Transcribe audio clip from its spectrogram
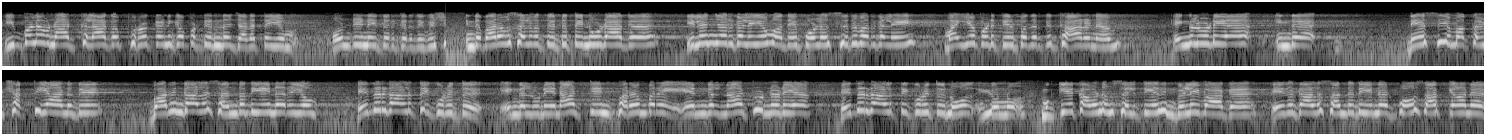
இவ்வளவு நாட்களாக புறக்கணிக்கப்பட்டிருந்த ஜனத்தையும் ஒன்றிணைத்திருக்கிறது. விஷயம் இந்த வரவு செலவு திட்டத்தினூடாக இளைஞர்களையும் அதே போல சிறுவர்களை மையப்படுத்தி இருப்பதற்கு காரணம் எங்களுடைய இந்த தேசிய மக்கள் சக்தியானது வருங்கால சந்ததியினரையும் எதிர்காலத்தை குறித்து எங்களுடைய நாட்டின் பரம்பரை எங்கள் நாட்டினுடைய எதிர்காலத்தை குறித்து நோ- யோ- நோ- முக்கிய கவனம் செலுத்தியதன் விளைவாக எதிர்கால சந்ததியினர் போசாக்கான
